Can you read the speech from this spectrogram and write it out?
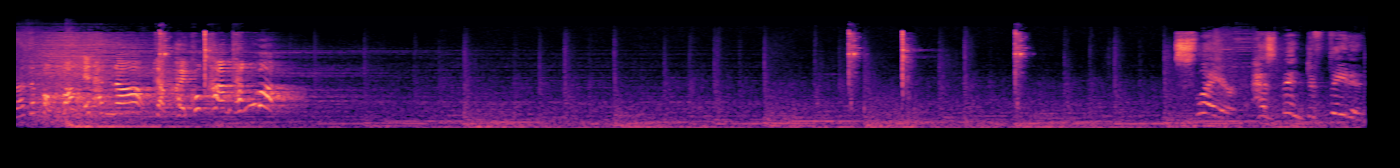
เราจะปกป้องเอทันนอลจากภัยคุกคามทั้งหมด Slayer has been defeated.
